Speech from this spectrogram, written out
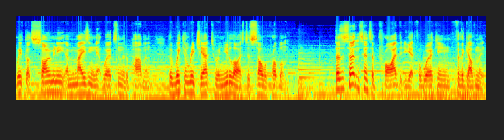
we've got so many amazing networks in the department that we can reach out to and utilise to solve a problem. There's a certain sense of pride that you get for working for the government.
